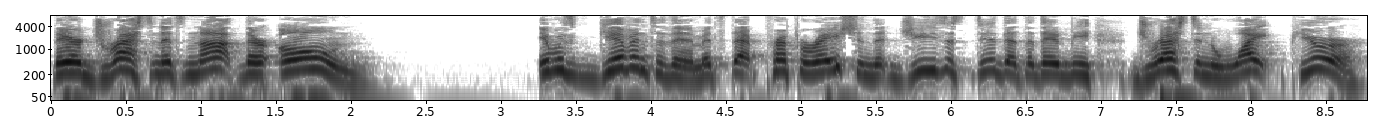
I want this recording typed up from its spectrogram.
they're dressed and it's not their own. It was given to them. It's that preparation that Jesus did that, that they would be dressed in white, pure.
